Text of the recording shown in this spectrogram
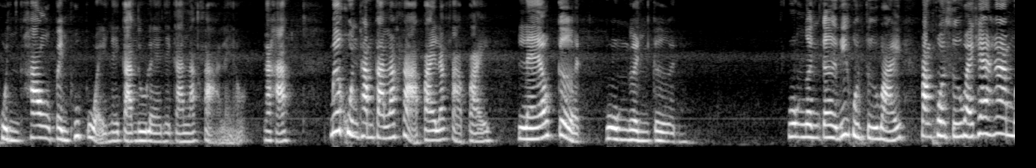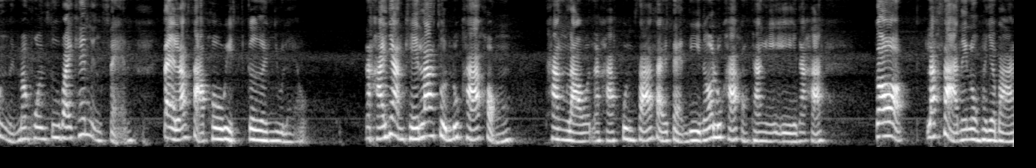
คุณเข้าเป็นผู้ป่วยในการดูแลในการรักษาแล้วนะคะ เมื่อคุณทำการรักษาไปรักษาไป แล้วเกิดวงเงินเกิน วงเงินเกินที่คุณซื้อไว้ บางคนซื้อไว้แค่ห้าหมื่นบางคนซื้อไว้แค่หนึ่งแสนแต่รักษาโควิดเกินอยู่แล้วนะคะ อย่างเคสล่าสุดลูกค้าของทางเรานะคะ คุณฟ้าสายแสนดีเนาะลูกค้าของทาง AA นะคะ ก็รักษาในโรงพยาบาล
